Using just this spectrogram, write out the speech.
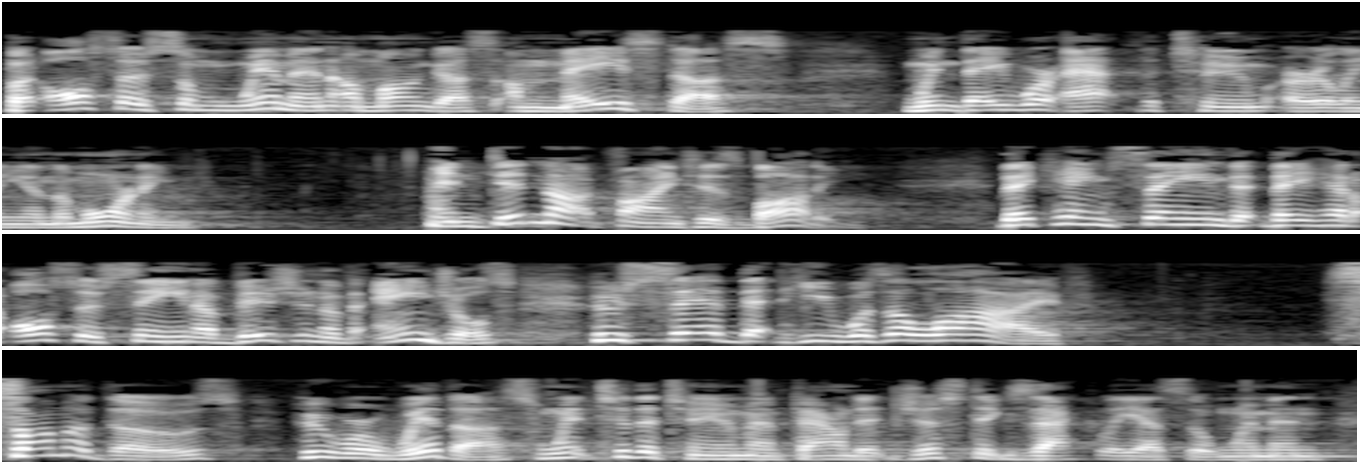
But also some women among us amazed us when they were at the tomb early in the morning and did not find his body. They came saying that they had also seen a vision of angels who said that he was alive. Some of those who were with us went to the tomb and found it just exactly as the women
